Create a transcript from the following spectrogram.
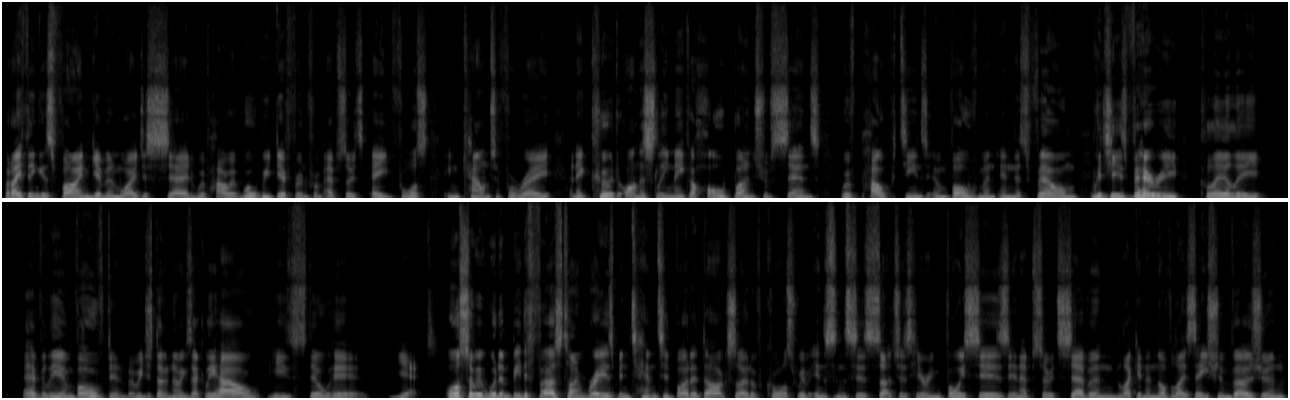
but I think it's fine given what I just said with how it will be different from episode's 8 Force Encounter for Rey, and it could honestly make a whole bunch of sense with Palpatine's involvement in this film, which is very clearly heavily involved in, but we just don't know exactly how he's still here yet. Also, it wouldn't be the first time Rey has been tempted by the dark side, of course, with instances such as hearing voices in episode 7, like in a novelization version,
